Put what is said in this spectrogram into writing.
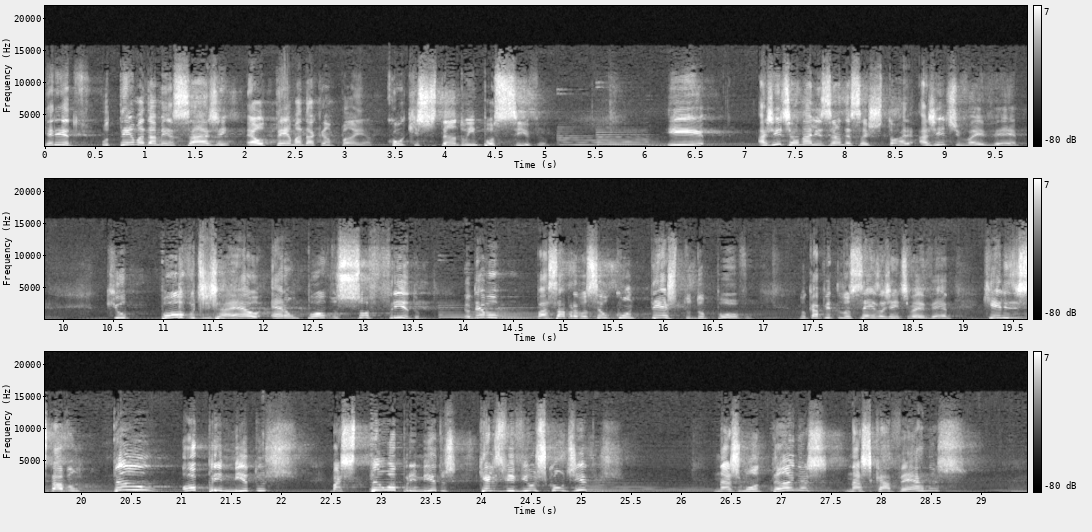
Queridos, o tema da mensagem é o tema da campanha, conquistando o impossível. E a gente analisando essa história, a gente vai ver que o povo de Israel era um povo sofrido. Eu devo passar para você o contexto do povo. No capítulo 6 a gente vai ver que eles estavam tão oprimidos, mas tão oprimidos que eles viviam escondidos nas montanhas, nas cavernas.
